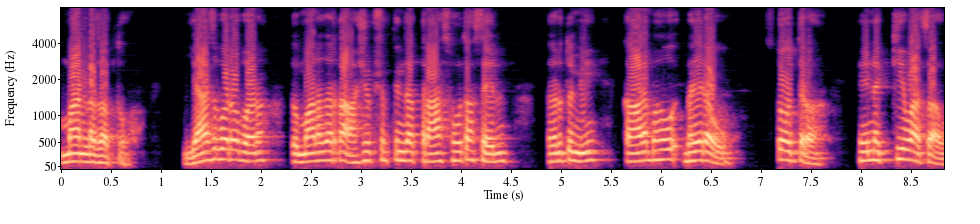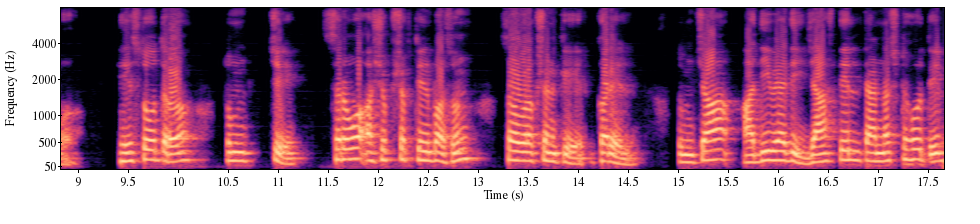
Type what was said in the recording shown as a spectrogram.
मानला जातो. याचबरोबर तुम्हाला जर का अशुभ शक्तींचा त्रास होत असेल तर तुम्ही काळभाऊ भैरव स्तोत्र हे नक्की वाचावं. हे स्तोत्र तुमचे सर्व अशुभ शक्तींपासून संरक्षण के करेल. तुमच्या आदिव्याधी ज्या असतील त्या नष्ट होतील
